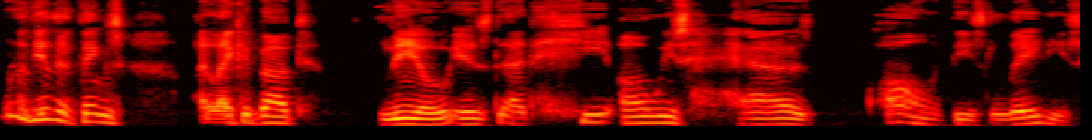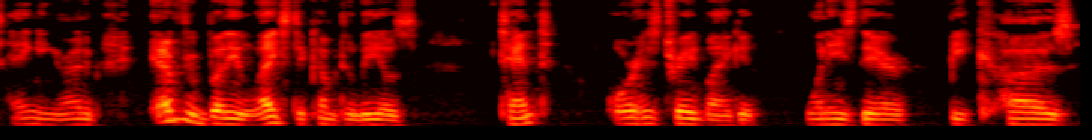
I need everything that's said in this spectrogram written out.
One of the other things I like about Leo is that he always has all of these ladies hanging around him. Everybody likes to come to Leo's tent or his trade blanket when he's there because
